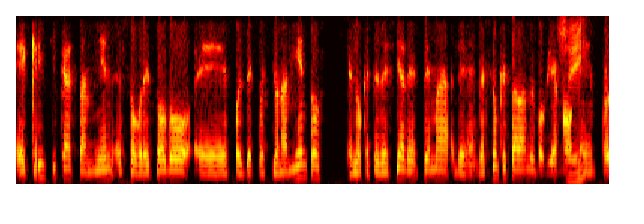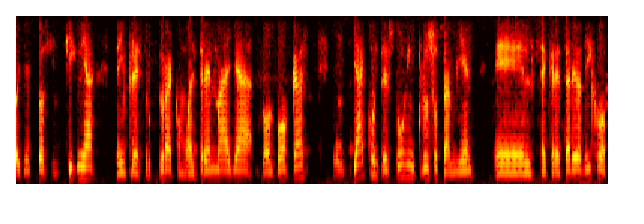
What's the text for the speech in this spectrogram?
eh, críticas también, sobre todo, eh, pues de cuestionamientos en lo que te decía del tema de la inversión que está dando el gobierno en proyectos insignia de infraestructura como el tren Maya, Dos Bocas. Eh, ya contestó incluso también el secretario, dijo,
